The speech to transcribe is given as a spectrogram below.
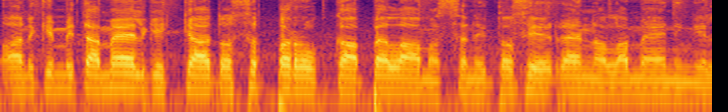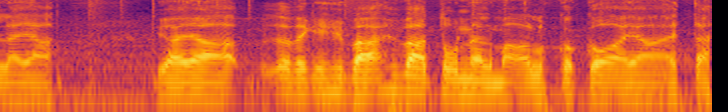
ainakin mitä meilläkin käy tuossa porukkaa pelaamassa, niin tosi rennolla meiningillä ja, ja, ja jotenkin hyvä, hyvä tunnelma ollut koko ajan, että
